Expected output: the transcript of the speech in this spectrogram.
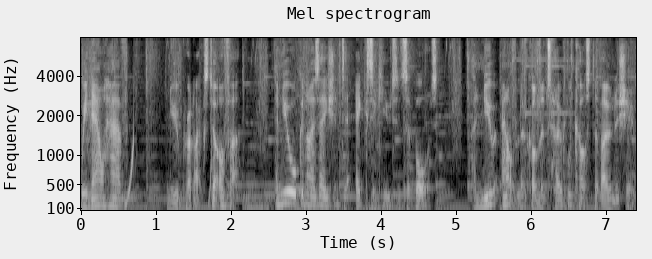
We now have new products to offer, a new organisation to execute and support, a new outlook on the total cost of ownership.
